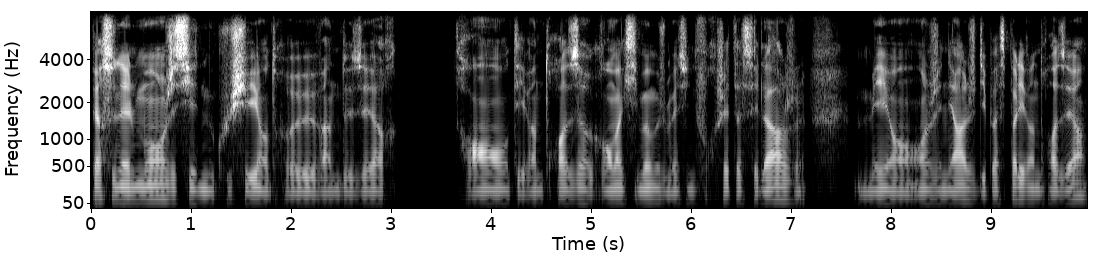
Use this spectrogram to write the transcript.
Personnellement, j'essayais de me coucher entre 22h30 et 23h grand maximum. Je me laisse une fourchette assez large, mais en, général, je dépasse pas les 23h.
